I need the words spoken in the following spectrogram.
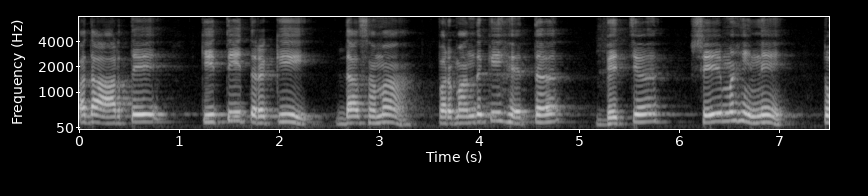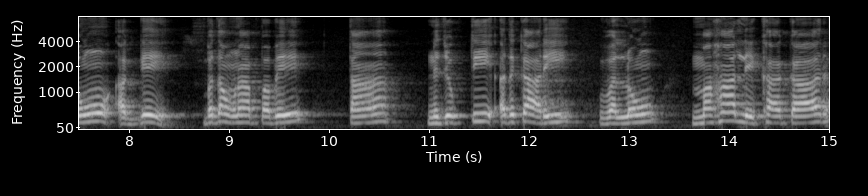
ਆਧਾਰ ਤੇ ਕੀਤੀ ਤਰੱਕੀ ਦਾ ਸਮਾਂ ਪ੍ਰਬੰਧਕੀ ਹਿੱਤ ਵਿੱਚ 6 ਮਹੀਨੇ ਤੋਂ ਅੱਗੇ ਵਧਾਉਣਾ ਪਵੇ ਤਾਂ ਨਿਯੁਕਤੀ ਅਧਿਕਾਰੀ ਵੱਲੋਂ ਮਹਾਲੇਖਾਕਾਰ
